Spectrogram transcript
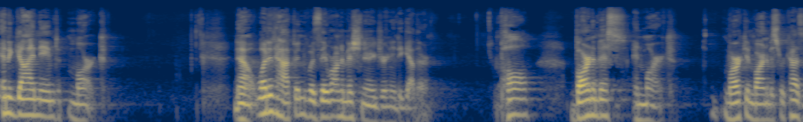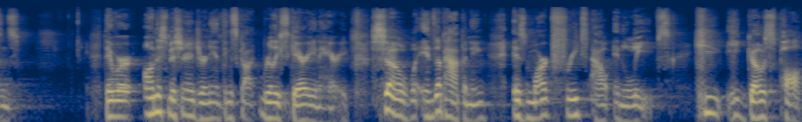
and a guy named Mark. Now, what had happened was they were on a missionary journey together. Paul, Barnabas, and Mark. Mark and Barnabas were cousins. They were on this missionary journey and things got really scary and hairy. So, what ends up happening is Mark freaks out and leaves. He, he ghosts Paul.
